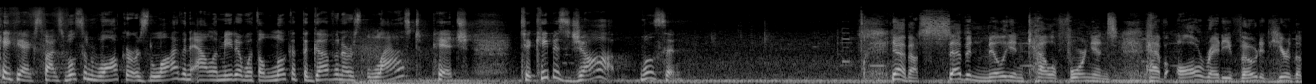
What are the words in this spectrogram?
KPIX5's Wilson Walker is live in Alameda with a look at the governor's last pitch to keep his job. Wilson. Yeah, about 7 million Californians have already voted here. The,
